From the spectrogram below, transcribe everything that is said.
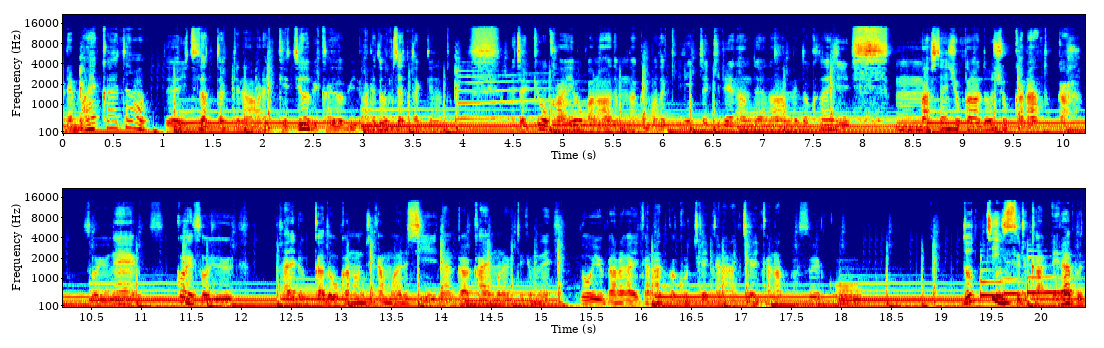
あれ、前変えたのっていつだったっけな、あれ、月曜日、火曜日、あれ、どっちだったっけなとか、じゃあ今日変えようかな、でもなんかまだ綺麗っちゃ綺麗なんだよな、めんどくさいし、うん、明日にしようかな、どうしようかなとか、そういうね、すっごいそういう、変えるかどうかの時間もあるし、なんか買い物行く時もね、どういう柄がいいかなとか、こっちがいいかな、あっちがいいかなとか、そういうこう、どっちにするか選ぶ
